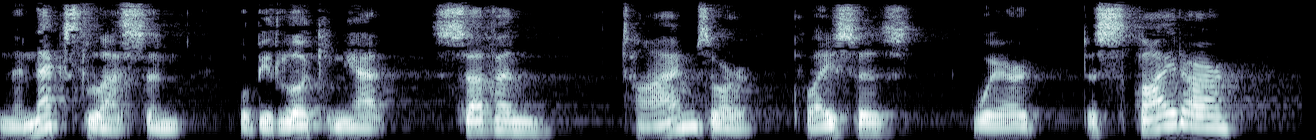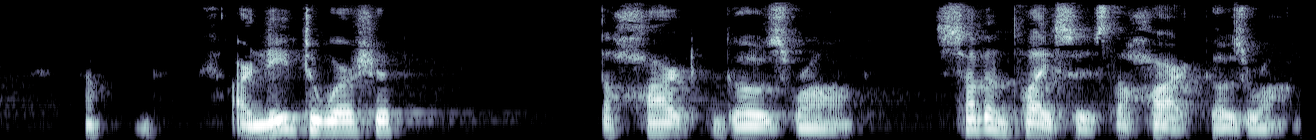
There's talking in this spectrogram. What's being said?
In the next lesson, we'll be looking at seven times or places where despite our, our need to worship, the heart goes wrong. Seven places the heart goes wrong.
